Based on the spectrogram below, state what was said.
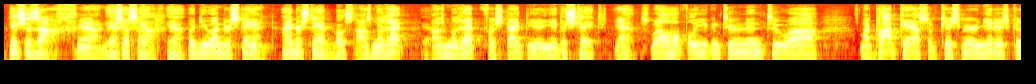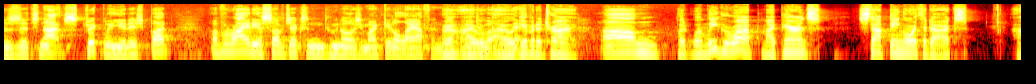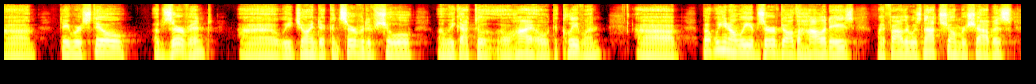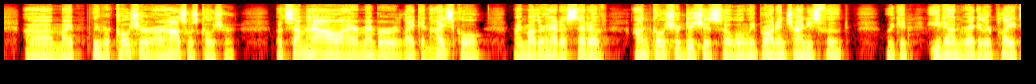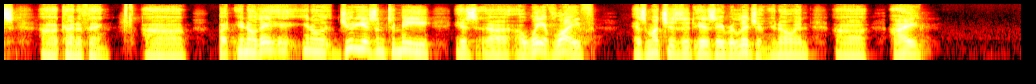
nishazach. Yeah. Nishazach. Yeah, yeah. But you understand. I understand most As Meret, as Meret versteht ihr Yiddish. state. Yes. Well, hopefully you can tune into uh, my podcast of Kishmir and Yiddish because it's not strictly Yiddish, but a variety of subjects, and who knows, you might get a laugh and Well, I will, I will give it a try. Um, but when we grew up, my parents stopped being Orthodox. Um, they were still observant. Uh, we joined a conservative shul when we got to Ohio, to Cleveland. Uh, but we, you know, we observed all the holidays. My father was not Shomer Shabbos. Uh, my, we were kosher. Our house was kosher. But somehow I remember like in high school, my mother had a set of unkosher dishes. So when we brought in Chinese food, we could eat on regular plates, uh, kind of thing. Uh, but you know, they, you know, Judaism to me is uh, a way of life as much as it is a religion, you know, and uh, I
